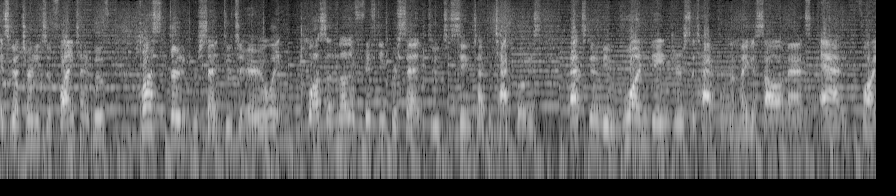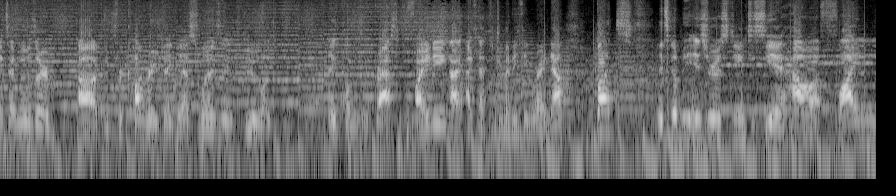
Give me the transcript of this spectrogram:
It's gonna turn into a flying type move, plus 30% due to Aerilate, plus another 50% due to same type attack bonus, that's going to be one dangerous attack from the Mega Salamence, and flying type moves are uh, good for coverage, I guess. What does it do? Like, it covers with grass and fighting. I, I can't think of anything right now, but it's going to be interesting to see how a flying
